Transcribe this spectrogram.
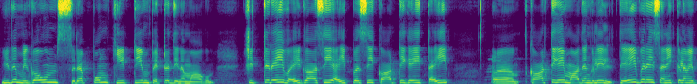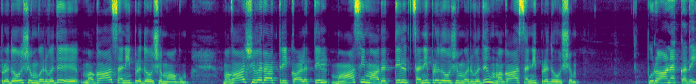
இது மிகவும் சிறப்பும் கீர்த்தியும் பெற்ற தினமாகும். சித்திரை வைகாசி ஐப்பசி கார்த்திகை தை கார்த்திகை மாதங்களில் தேய்பிரை சனிக்கிழமை பிரதோஷம் வருவது மகா சனி பிரதோஷமாகும். மகா சிவராத்திரி காலத்தில் மாசி மாதத்தில் சனி பிரதோஷம் வருவது மகா சனி பிரதோஷம். புராண கதை.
